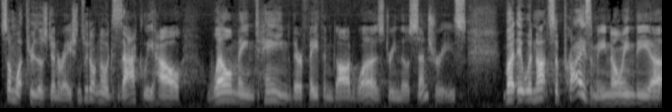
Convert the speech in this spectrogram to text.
somewhat through those generations. We don't know exactly how well maintained their faith in God was during those centuries. But it would not surprise me, knowing the, uh,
